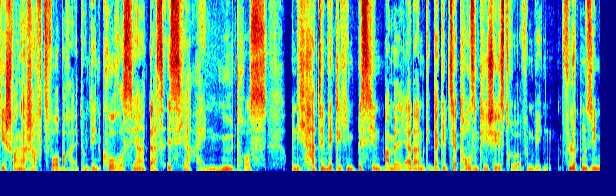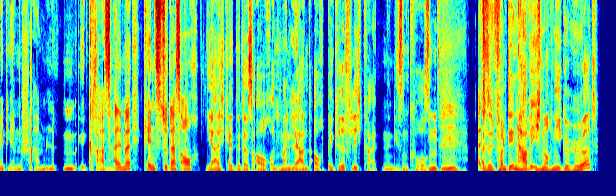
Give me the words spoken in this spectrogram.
die Schwangerschaftsvorbereitung, den Kurs, ja. Das ist ja ein Mythos. Und ich hatte wirklich ein bisschen Bammel, ja. Dann, da gibt's ja tausend Klischees drüber, von wegen, pflücken Sie mit Ihren Schamlippen Grashalme. Kennst du das auch? Ja, ich kenne das auch und man lernt auch Begrifflichkeiten in diesen Kursen. Mhm. Also von denen habe ich noch nie gehört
